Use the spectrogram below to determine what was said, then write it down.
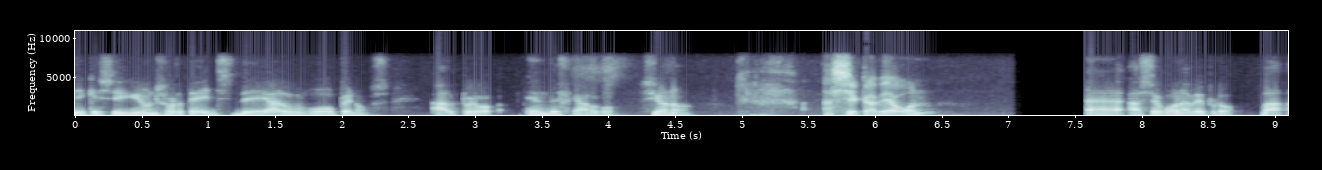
ni que sigui un sorteig d'algo penós. Al, però hem de fer algo, sí o no? Si acaba a on? Eh, a segona B Pro, va.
